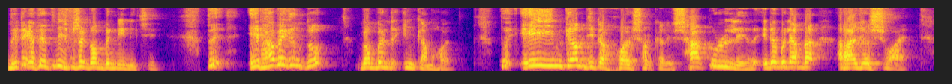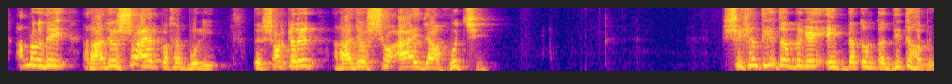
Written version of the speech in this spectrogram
দুই টাকা থেকে ত্রিশ পয়সা গভর্নমেন্ট নিয়ে নিচ্ছে। তো এভাবে কিন্তু গভর্নমেন্টের ইনকাম হয়। তো এই ইনকাম যেটা হয় সরকারের সাকুল্যের এটা বলি আমরা রাজস্ব আয়। আমরা যদি রাজস্ব আয়ের কথা বলি, তো সরকারের রাজস্ব আয় যা হচ্ছে সেখান থেকে তো আপনাকে এই বেতনটা দিতে হবে।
